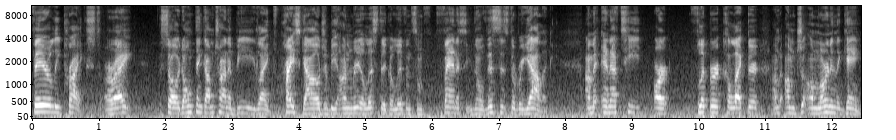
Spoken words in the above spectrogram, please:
fairly priced. All right. So don't think I'm trying to be like price gouge or be unrealistic or live in some fantasy. No, this is the reality. I'm an NFT art flipper collector. I'm I'm I'm learning the game,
